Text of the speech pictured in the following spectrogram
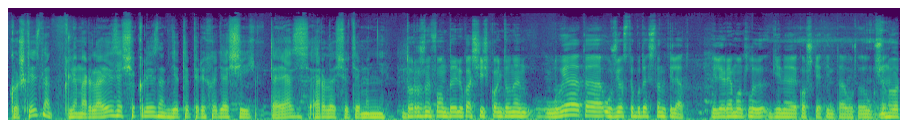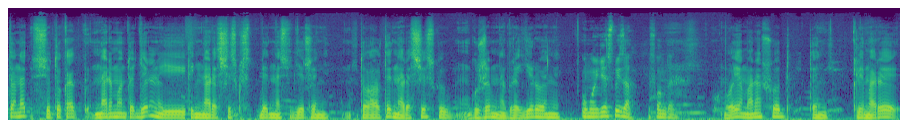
Кошкизна, клемарлаез еще клизна, где-то переходящий таяз арла сютемани. Дорожный фонд делю кашиш контонен луя это уж ёсты буде стан телят. Или ремонтлы гине кошки тинта уж Ну вот она все то как на ремонт отдельно и ты на расчистку бедное содержание. То алты на расчистку гужем на градирование. У мой гес Лиза фонден. Боя марашот, тань климары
